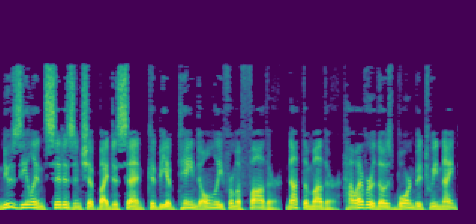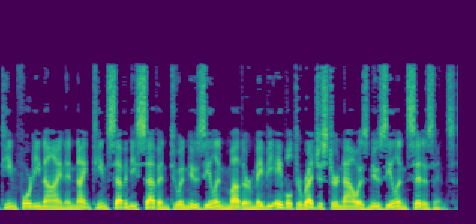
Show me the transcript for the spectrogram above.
New Zealand citizenship by descent could be obtained only from a father, not the mother however those born between 1949 and 1977 to a New Zealand mother may be able to register now as New Zealand citizens.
